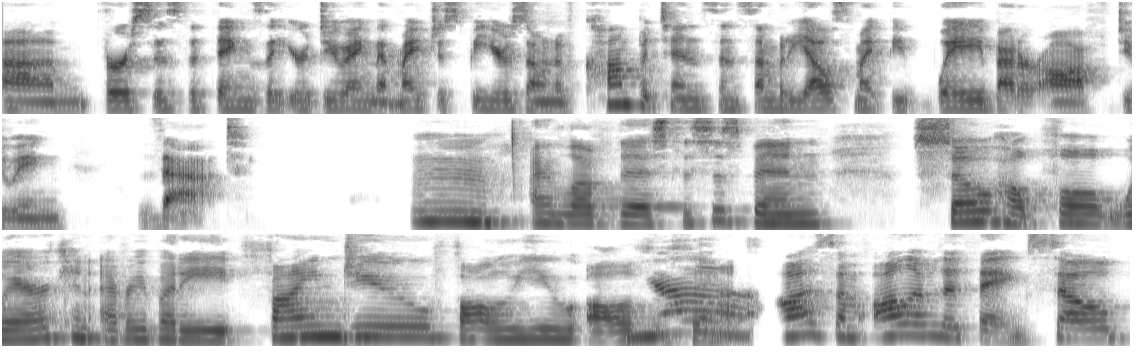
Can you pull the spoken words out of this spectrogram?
um, versus the things that you're doing that might just be your zone of competence and somebody else might be way better off doing that? Mm, i love this. This has been so helpful. Where can everybody find you, follow you, all of yeah, the things? Awesome. All of the things. So,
